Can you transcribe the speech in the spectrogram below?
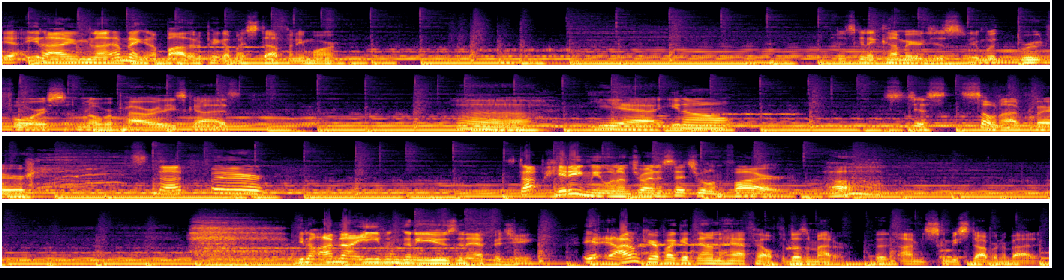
Yeah, you know, I'm not, I'm not gonna bother to pick up my stuff anymore. I'm just gonna come here just with brute force. I'm gonna overpower these guys. Uh, yeah, you know, it's just so not fair. it's not fair. Stop hitting me when I'm trying to set you on fire. you know, I'm not even gonna use an effigy. I don't care if I get down to half health. It doesn't matter. I'm just gonna be stubborn about it.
